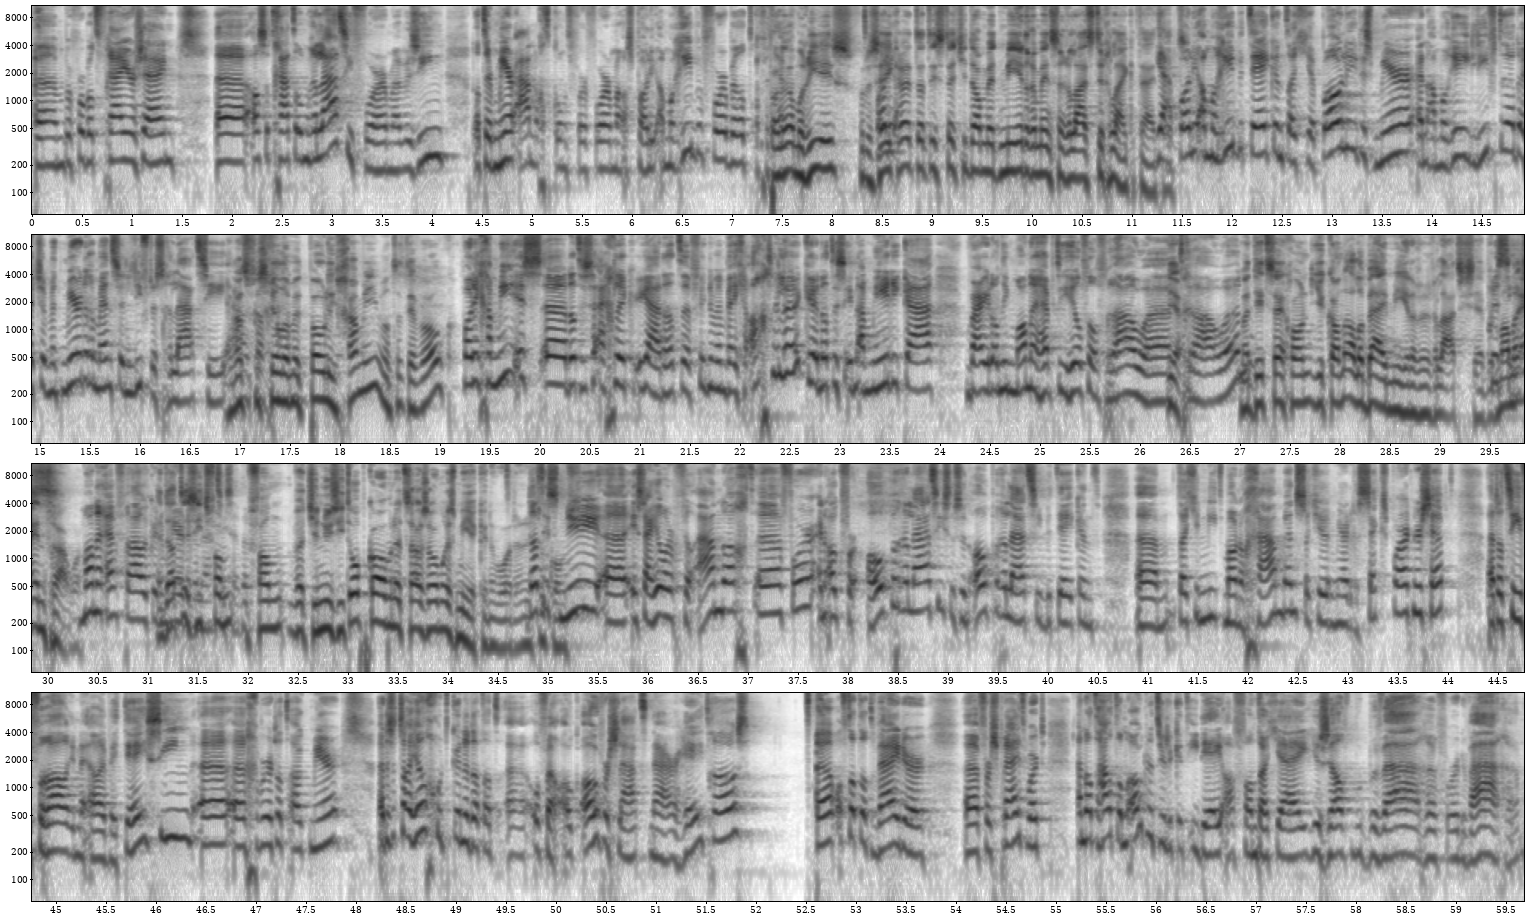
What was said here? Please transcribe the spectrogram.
Um, bijvoorbeeld vrijer zijn uh, als het gaat om relatievormen. We zien dat er meer aandacht komt voor vormen als polyamorie bijvoorbeeld. Of polyamorie is, voor de zekerheid, dat is dat je dan met meerdere mensen een relatie tegelijkertijd ja, hebt. Ja, polyamorie betekent dat je poly, dus meer, en amorie, liefde, dat je met meerdere mensen een liefdesrelatie En wat is het verschil dan met polygamie? Want dat hebben we ook. Polygamie is, uh, dat is eigenlijk, ja, dat uh, vinden we een beetje achterlijk. En dat is in Amerika, waar je dan die mannen hebt die heel veel vrouwen ja, trouwen. Maar dit zijn gewoon, je kan allebei meerdere relaties hebben. Precies. Mannen en vrouwen. Mannen en vrouwen kunnen En dat is iets van, van wat je nu ziet opkomen. Het zou zomaar eens meer kunnen worden. dat is nu, uh, is daar heel erg veel aandacht uh, voor. En ook voor open relaties. Dus een open relatie betekent um, dat je niet monogaam bent. Dat je meerdere sekspartners hebt. Uh, dat zie je vooral in de LHBT-scene gebeurt dat ook meer. dus het zou heel goed kunnen dat dat ofwel ook overslaat naar hetero's. Uh, of dat dat wijder uh, verspreid wordt. En dat houdt dan ook natuurlijk het idee af van dat jij jezelf moet bewaren voor de ware.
